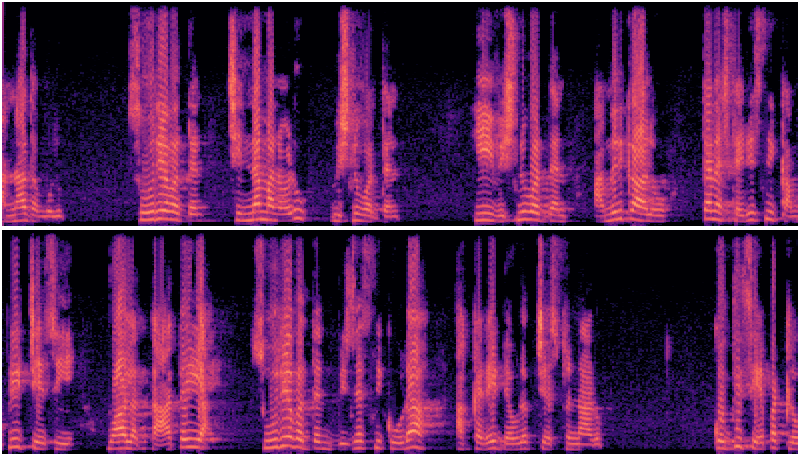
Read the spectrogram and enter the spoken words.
అన్నాదమ్ములు. సూర్యవర్ధన్ చిన్న మనవడు విష్ణువర్ధన్. ఈ విష్ణువర్ధన్ అమెరికాలో తన స్టడీస్ని కంప్లీట్ చేసి వాళ్ళ తాతయ్య సూర్యవర్ధన్ బిజినెస్ని కూడా అక్కడే డెవలప్ చేస్తున్నాడు. కొద్దిసేపట్లో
